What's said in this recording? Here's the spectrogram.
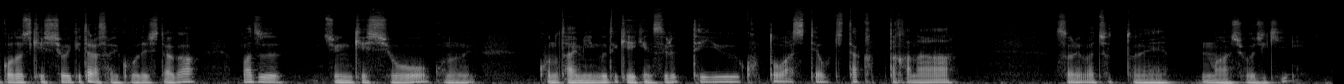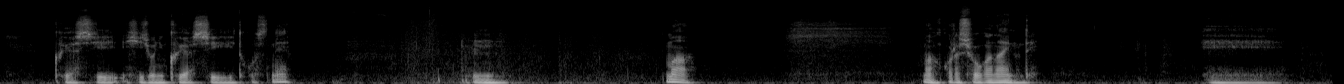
今年決勝行けたら最高でしたがまず準決勝をこのこのタイミングで経験するっていうことはしておきたかったかな。それはちょっとねまあ正直悔しい非常に悔しいとこですね。うん。まあまあこれはしょうがないのでえー、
